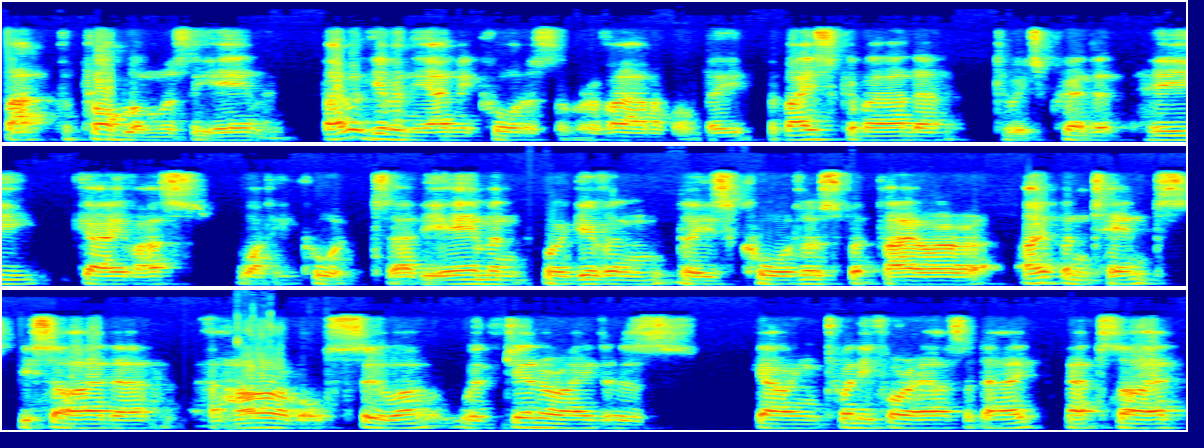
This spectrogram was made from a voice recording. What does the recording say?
But the problem was the airmen. They were given the only quarters that were available. The, the base commander, to his credit, he gave us what he could. So the airmen were given these quarters, but they were open tents beside a, a horrible sewer with generators going 24 hours a day outside.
